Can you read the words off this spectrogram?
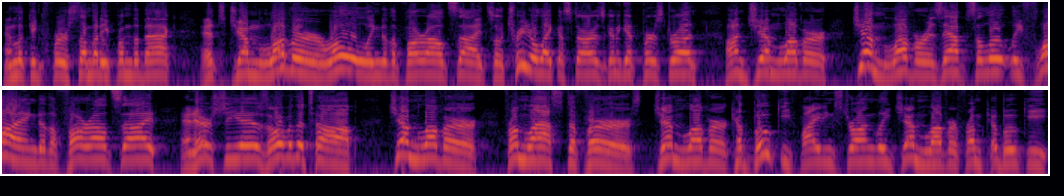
and looking for somebody from the back. It's Gem Lover rolling to the far outside. So Treat Her Like a Star is going to get first run on Gem Lover. Gem Lover is absolutely flying to the far outside, and here she is over the top. Gem Lover from last to first. Gem Lover, Kabuki fighting strongly. Gem Lover from Kabuki,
